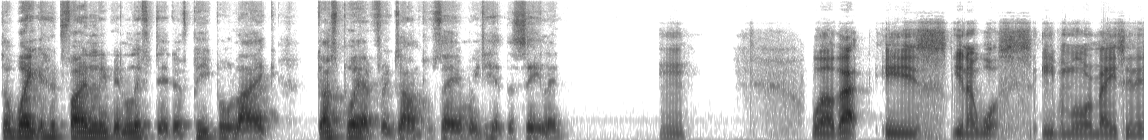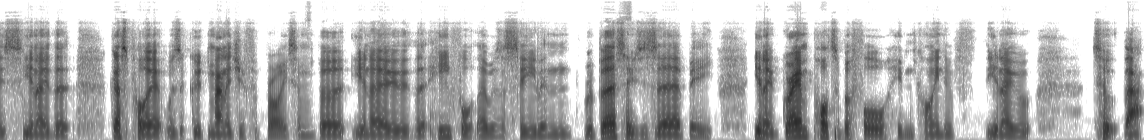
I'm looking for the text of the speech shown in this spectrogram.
the weight had finally been lifted of people like Gus Poyet, for example, saying we'd hit the ceiling. Mm. Well, that is, you know, what's even more amazing is, you know, that Gus Poyet was a good manager for Brighton, but, you know, that he thought there was a ceiling. Roberto Zerbi, you know, Graham Potter before him kind of, you know, took that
